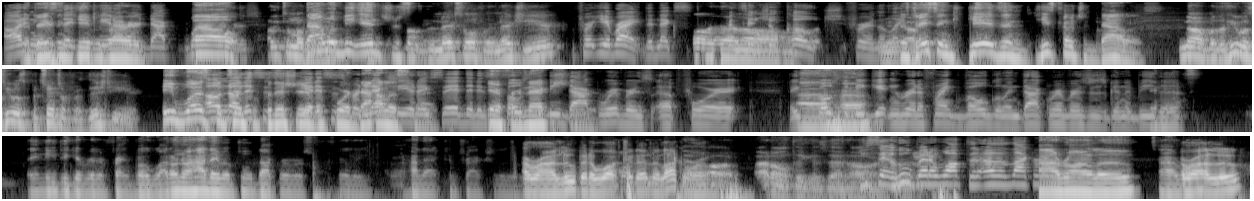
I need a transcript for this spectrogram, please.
Oh, I didn't But hear Jason Jason Kidd Kidd. was I heard Doc. Doc Well, Rivers. Oh, you talking about That would next- be so interesting. The next one for next year. for you're right. The next Oh, yeah, potential no. coach for the Yeah. Lakers. Jason Kidd's and he's coaching Dallas. No, but he was he was potential for this year. He was Oh potential no, this for is this year yeah, this is for Dallas. next year. They said that it's Yeah, for supposed to be Doc year. Rivers up for it. They supposed to Uh-huh. be getting rid of Frank Vogel, and Doc Rivers is going to be they, the. need, they need to get rid of Frank Vogel. I don't know how they would pull Doc Rivers from Philly. I don't know how that contractually. Would work. Ron Lue better walk to the other locker room. hard. I don't think it's that hard. You said who better walk to the other locker room? Tyronn Lue. Tyron. Ron Lue,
